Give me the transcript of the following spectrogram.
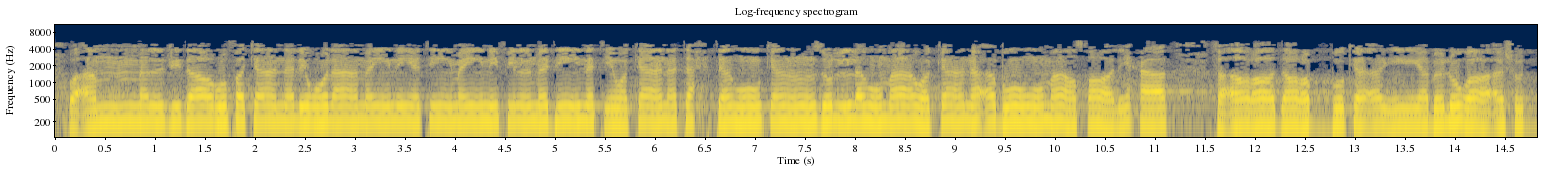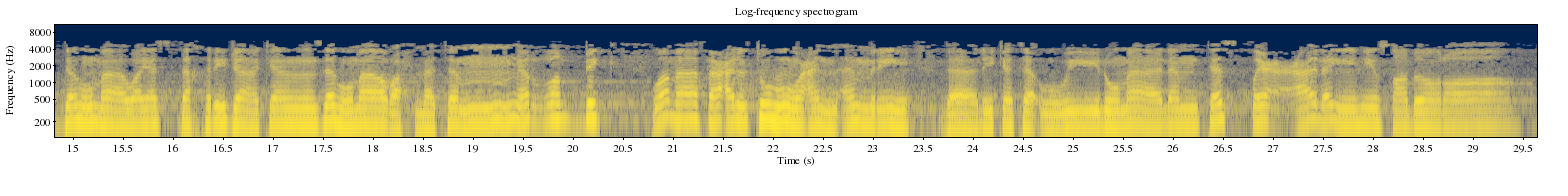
وأما الجدار فكان لغلامين يتيمين في المدينة وكان تحته كنز لهما وكان أبوهما صالحا فأراد ربك أن يبلغا أشدهما ويستخرجا كنزهما رحمة من ربك وما فعلته عن أمري ذلك تأويل ما لم تسطع عليه صبرا.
